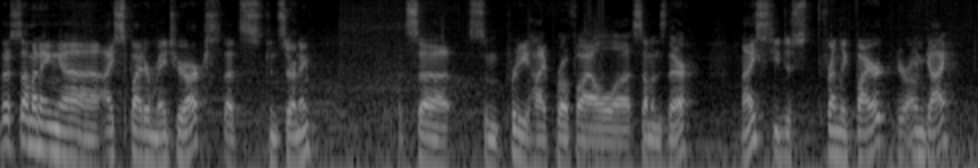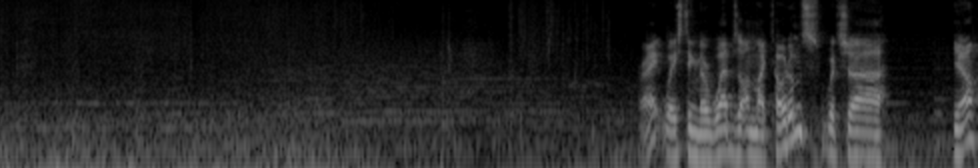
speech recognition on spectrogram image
They're summoning uh, Ice Spider Matriarchs. That's concerning. That's uh, some pretty high-profile uh, summons there. Nice, you just friendly fired your own guy. Right, wasting their webs on my totems, which, uh, you know,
